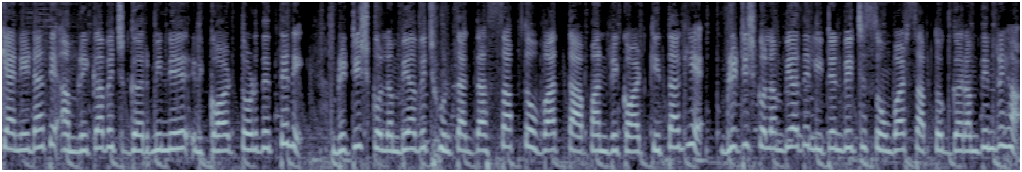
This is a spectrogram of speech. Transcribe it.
ਕੈਨੇਡਾ ਤੇ ਅਮਰੀਕਾ ਵਿੱਚ ਗਰਮੀ ਨੇ ਰਿਕਾਰਡ ਤੋੜ ਦਿੱਤੇ ਨੇ। ਬ੍ਰਿਟਿਸ਼ ਕੋਲੰਬੀਆ ਵਿੱਚ ਹੁਣ ਤੱਕ ਦਾ ਸਭ ਤੋਂ ਵੱਧ ਤਾਪਮਾਨ ਰਿਕਾਰਡ ਕੀਤਾ ਗਿਆ ਹੈ। ਬ੍ਰਿਟਿਸ਼ ਕੋਲੰਬੀਆ ਦੇ ਲੀਟਨ ਵਿੱਚ ਸੋਮਵਾਰ ਸਭ ਤੋਂ ਗਰਮ ਦਿਨ ਰਿਹਾ।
